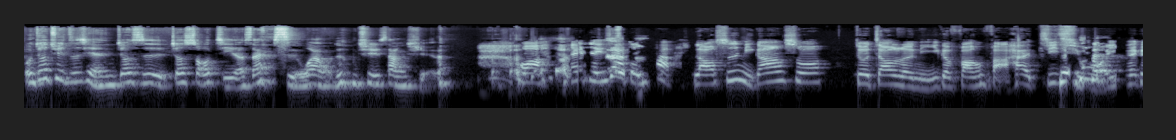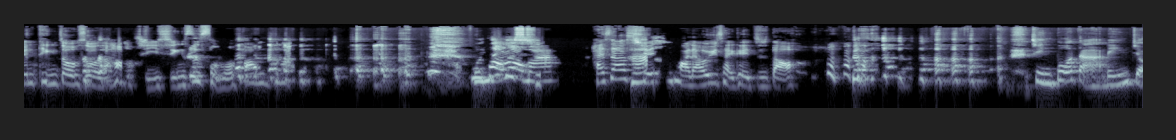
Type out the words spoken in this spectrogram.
我就去之前就是就收集了三十万，我就去上学了。哇！哎，等一下，等一下，老师，你刚刚说就教了你一个方法，还有激起我应该跟听众所有的好奇心，是什么方法？不暴露吗？还是要学习法疗愈才可以知道，请拨打零九。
